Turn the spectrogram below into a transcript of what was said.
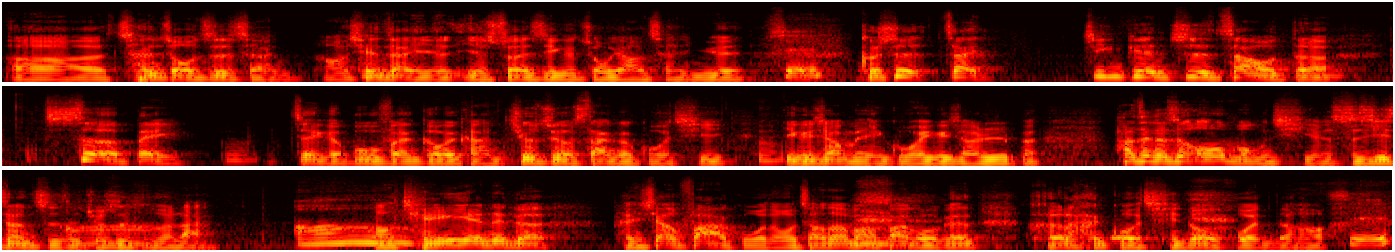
呃成熟制程，好，现在也也算是一个重要成员。是。可是，在晶片制造的设备这个部分，各位看，就只有三个国旗，一个叫美国，一个叫日本，它这个是欧盟企的，实际上指的就是荷兰。哦，好，前一页那个很像法国的，我常常把 法国跟荷兰国旗弄混的哈。是。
